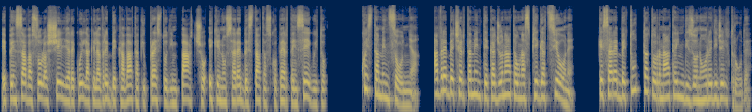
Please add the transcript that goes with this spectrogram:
e pensava solo a scegliere quella che l'avrebbe cavata più presto d'impaccio e che non sarebbe stata scoperta in seguito, questa menzogna avrebbe certamente cagionata una spiegazione che sarebbe tutta tornata in disonore di Geltrude.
